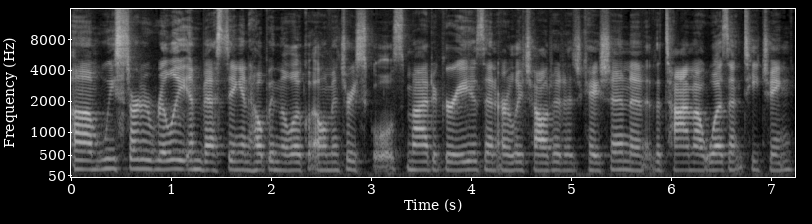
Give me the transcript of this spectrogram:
Um, we started really investing in helping the local elementary schools. My degree is in early childhood education, and at the time I wasn't teaching.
